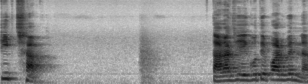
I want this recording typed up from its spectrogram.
টিপছাপ তারা যে এগোতে পারবেন না,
